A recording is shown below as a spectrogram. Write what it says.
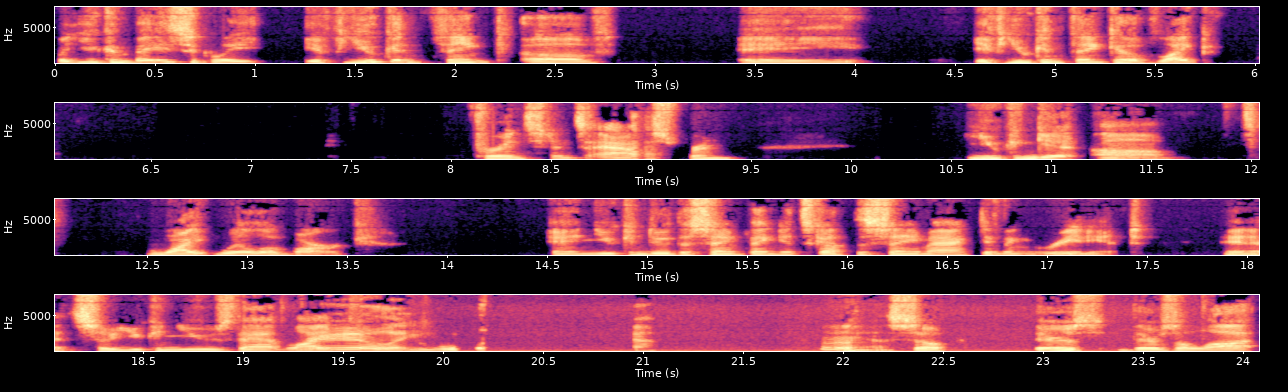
But you can basically, if you can think of a, if you can think of like, for instance, aspirin, you can get um, white willow bark, and you can do the same thing. It's got the same active ingredient in it, so you can use that like really. Yeah. Huh. yeah. So there's there's a lot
